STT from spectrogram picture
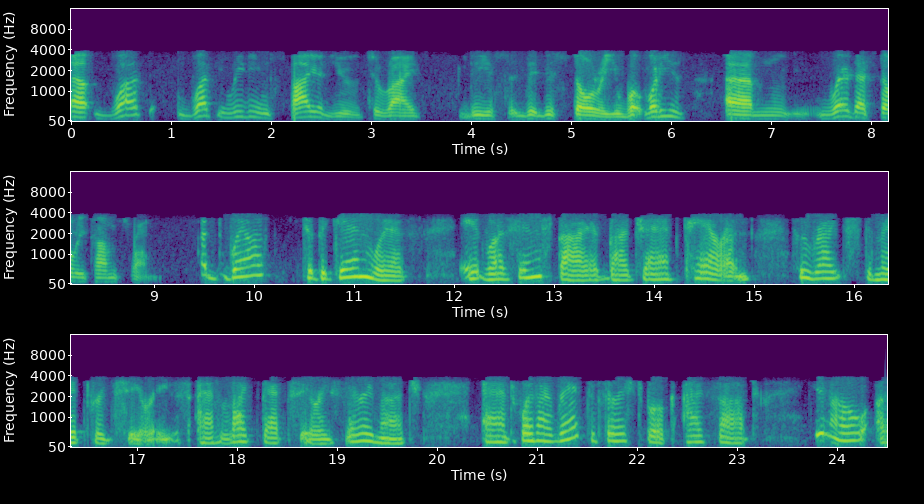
uh, what what really inspired you to write this this story? What what is um, where that story comes from? Uh, well, to begin with, it was inspired by Jan Karon, who writes the Mitford series. I like that series very much. And when I read the first book, I thought, you know, a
